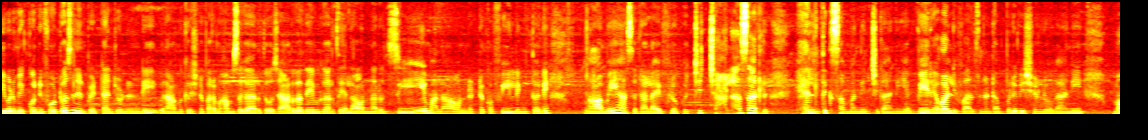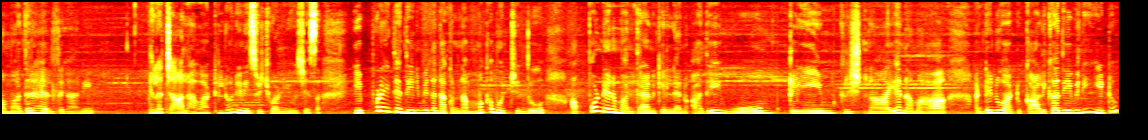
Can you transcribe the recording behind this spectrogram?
ఇప్పుడు మీకు కొన్ని ఫొటోస్ నేను పెట్టాను చూడండి. రామకృష్ణ పరమహంస గారితో శారదాదేవి గారితో ఎలా ఉన్నారు సేమ్ అలా ఉన్నట్టు ఒక ఫీలింగ్తో ఆమె అసలు నా లైఫ్లోకి వచ్చి చాలాసార్లు హెల్త్కి సంబంధించి కానీ వేరే వాళ్ళు ఇవ్వాల్సిన డబ్బుల విషయంలో కానీ మా మదర్ హెల్త్ కానీ ఇలా చాలా వాటిల్లో నేను ఈ స్విచ్ బోర్డ్ని యూజ్ చేశాను ఎప్పుడైతే దీని మీద నాకు నమ్మకం వచ్చిందో అప్పుడు నేను మంత్రానికి వెళ్ళాను. అదే ఓం క్లీం కృష్ణాయ నమ. అంటే నువ్వు అటు కాళికాదేవిని ఇటు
